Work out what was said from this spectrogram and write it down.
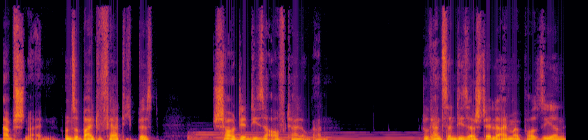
abschneiden. Und sobald du fertig bist, schau dir diese Aufteilung an. Du kannst an dieser Stelle einmal pausieren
